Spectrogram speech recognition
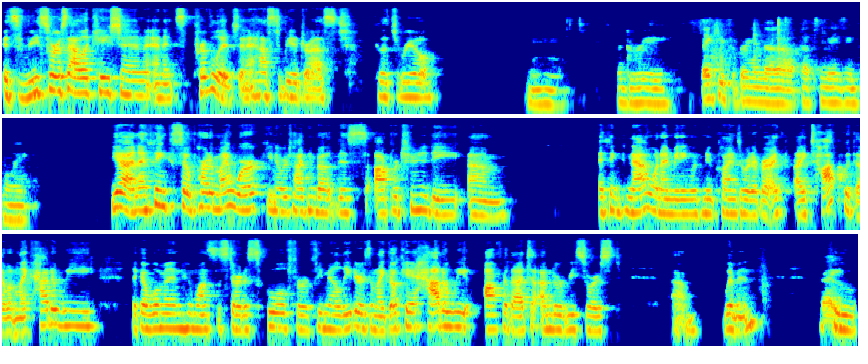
it's resource allocation and it's privilege and it has to be addressed because it's real. Mm-hmm. agree. Thank you for bringing that up. That's amazing point yeah and i think so part of my work you know we're talking about this opportunity um, i think now when i'm meeting with new clients or whatever I, I talk with them i'm like how do we like a woman who wants to start a school for female leaders i'm like okay how do we offer that to under resourced um, women right. who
